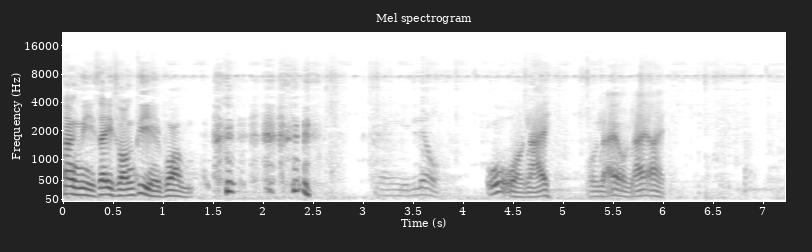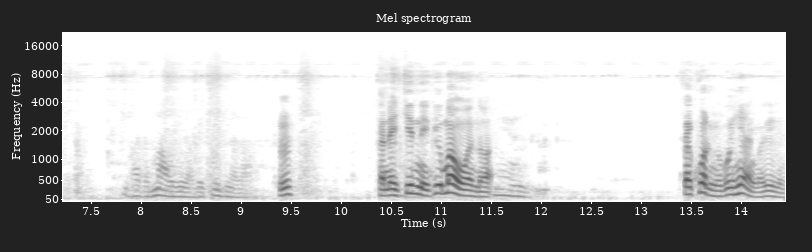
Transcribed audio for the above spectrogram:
ห้างนี่ใส่สองที่ให้พร้อม ยังบินเร็วโอ้ออกหลายออกหลายออกหลายไอ้ายเขาจะเมาอยู่แล้วได้กินแล้วล่ะคันได้กินนี่คือเมากันเนาะแม่นแต่คนกับพวกแห้งก็ดีดี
